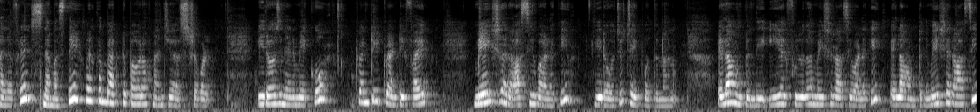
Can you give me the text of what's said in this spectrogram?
హలో ఫ్రెండ్స్ నమస్తే. Welcome back to power of మంచి అస్ట్రవల్ ఈరోజు నేను మీకు ట్వంటీ ట్వంటీ ఫైవ్ మేష రాశి వాళ్ళకి ఈరోజు చేయబోతున్నాను. ఎలా ఉంటుంది? ఇయర్ ఫుల్గా మేష రాశి వాళ్ళకి ఎలా ఉంటుంది? మేష రాశి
